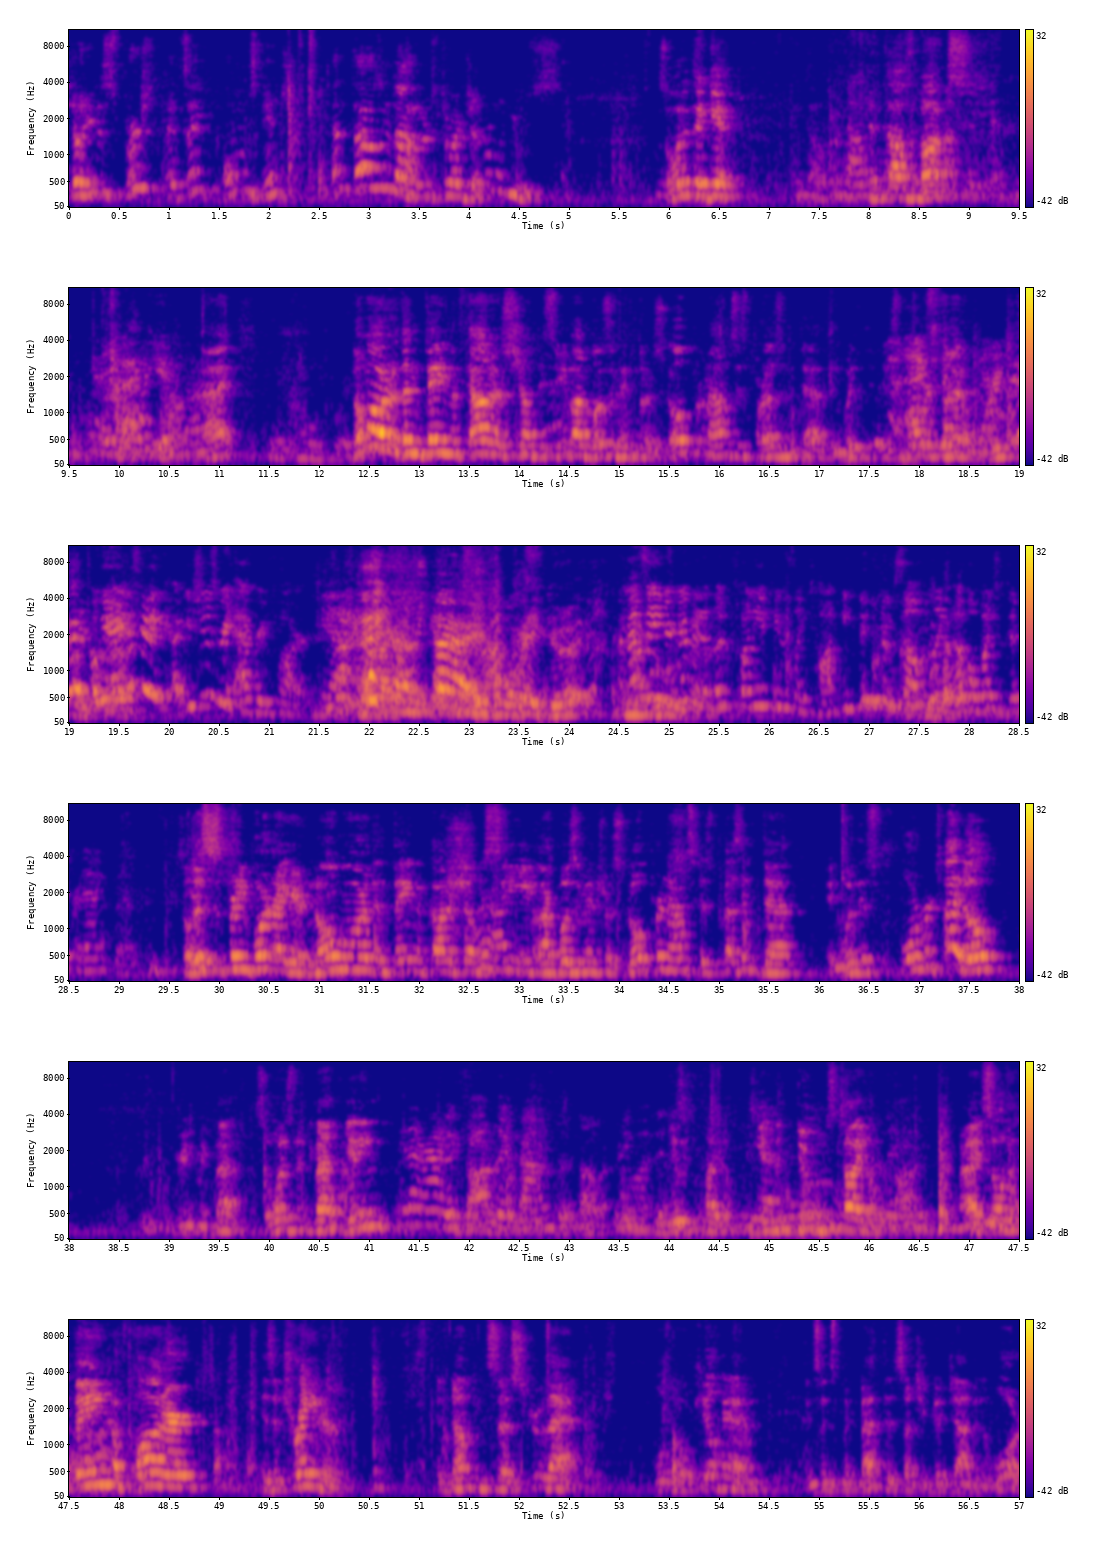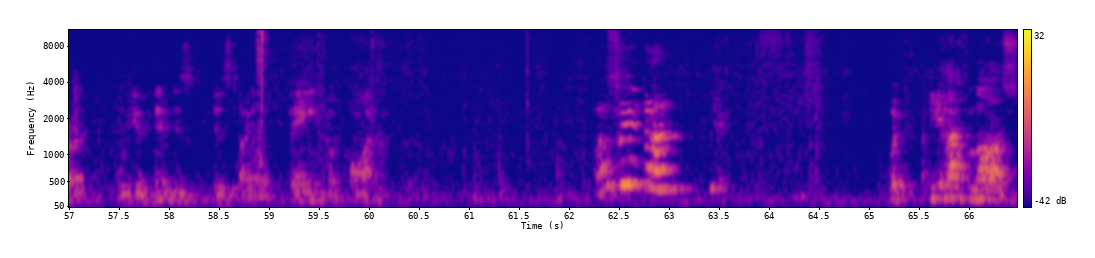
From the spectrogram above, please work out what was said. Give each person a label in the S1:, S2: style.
S1: till he dispersed at St. Colme's Inch ten thousand dollars to our general use.
S2: So what did they get? Ten thousand bucks,
S3: Heck, yeah.
S2: alright? No more than Thane of Cawdor shall deceive our bosom interest, go pronounce his present death, and with his former title, great.
S4: Okay, are you just gonna, you should just read every part.
S3: Hey, I'm pretty good.
S4: I'm not saying you're good, but it'd look funny if he was like talking to himself in like a whole bunch of different accents.
S2: So this is pretty important right here, no more than Thane of Cawdor shall deceive our bosom interest, go pronounce his present death, and with his former title, greet Macbeth. So what is Macbeth getting?
S4: Say that right. The, the crown.
S3: The new title.
S2: He's getting the Duke's title. Alright, so the Thane of Cawdor is a traitor. And Duncan says, screw that. We'll go kill him, and since Macbeth did such a good job in the war, we'll give him his, his title, What he hath lost,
